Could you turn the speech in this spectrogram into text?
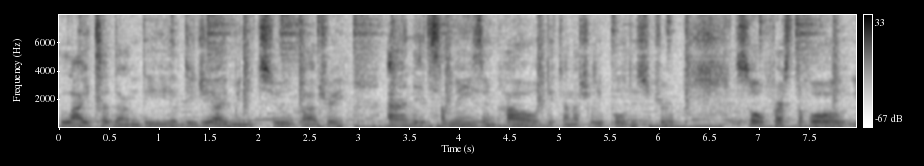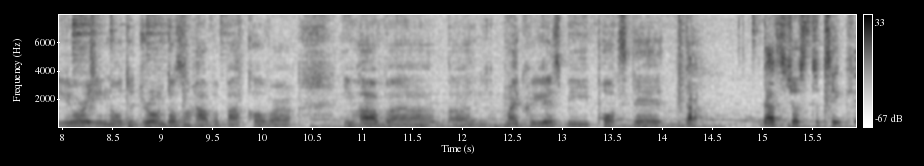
lighter than the DJI Mini 2 battery and it's amazing how they can actually pull this through so first of all you already know the drone doesn't have a back cover. You have a, a micro USB port there. That that's just to take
